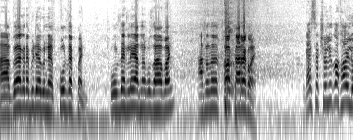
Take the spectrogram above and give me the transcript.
আর দয়া করে ভিডিও কিনে ফুল দেখ পান ফুল দেখলে আপনার বোঝা হবেন, আসলে ঠক কারে কয়। গাইস অ্যাকচুয়ালি কথা হইল,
